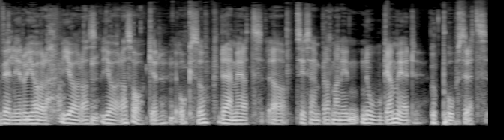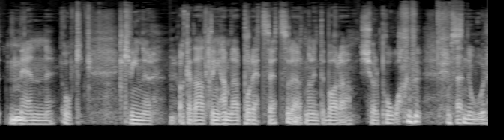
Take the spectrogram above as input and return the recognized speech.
väljer att göra, göra, göra saker också. Det här med att ja, till exempel att man är noga med upphovsrättsmän och kvinnor och att allting hamnar på rätt sätt sådär att man inte bara kör på och snor.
